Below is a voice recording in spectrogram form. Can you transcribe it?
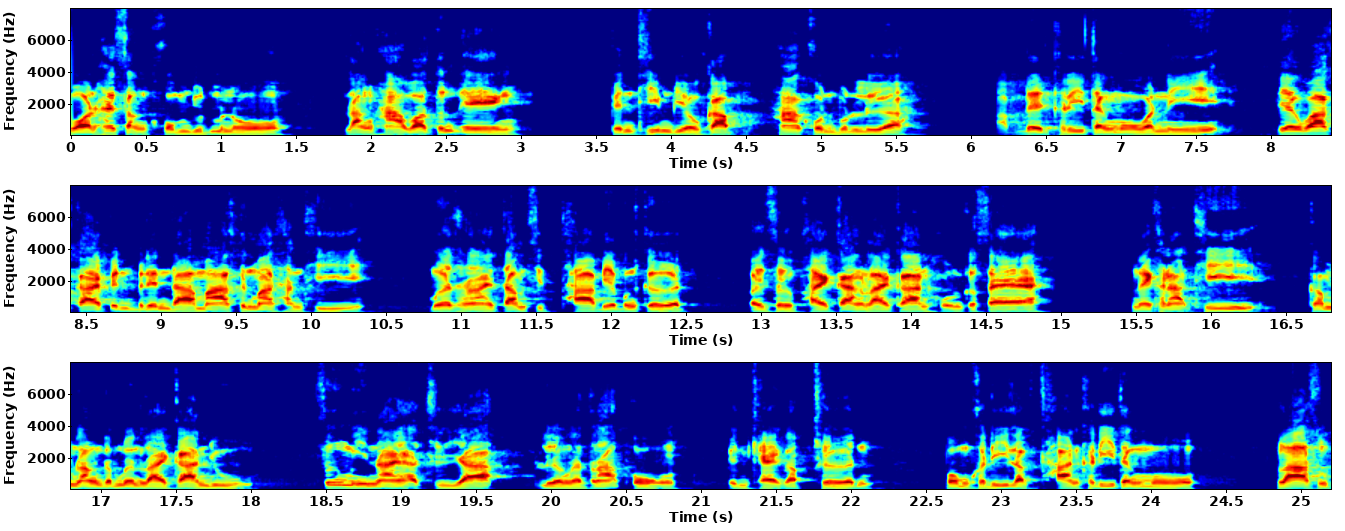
วอนให้สังคมหยุดมโน หลังหาว่าตนเอง เป็นทีมเดียวกับ 5 คนบนเรือ อัปเดตคดีแตงโมวันนี้ เรียกว่ากลายเป็นประเด็นดราม่าขึ้นมาทันที เมื่อทนายตั้มสิทธาเบี้ยบังเกิด ไปเซอร์ไพรส์กลางรายการโหนกระแส ในขณะที่กำลังดำเนินรายการอยู่ ซึ่งมีนายอัจฉริยะเรืองรัตนพงศ์เป็นแขกรับเชิญ ปมคดีหลักฐานคดีแตงโม ล่าสุด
